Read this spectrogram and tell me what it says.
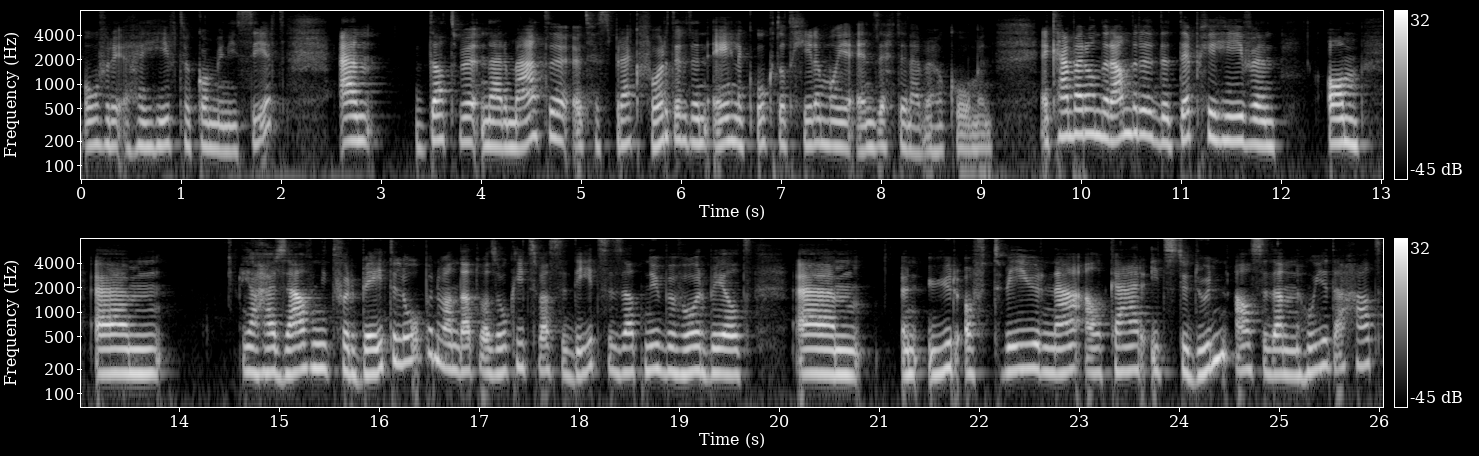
over heeft gecommuniceerd. En dat we naarmate het gesprek vorderden eigenlijk ook tot hele mooie inzichten hebben gekomen. Ik heb haar onder andere de tip gegeven om um, ja, haarzelf niet voorbij te lopen, want dat was ook iets wat ze deed. Ze zat nu bijvoorbeeld um, een uur of twee uur na elkaar iets te doen, als ze dan een goede dag had,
